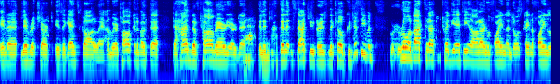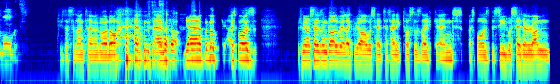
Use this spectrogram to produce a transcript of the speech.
in a Limerick shirt is against Galway, and we were talking about the the hand of Tom earlier, the, the little the little statue there is in the club. Could just even roll back to that 2018 All Ireland final and those kind of final moments. Geez, that's a long time ago, though. um, yeah, but look, I suppose between ourselves and Galway, like we always had titanic tussles, like, and I suppose the seed was set earlier on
